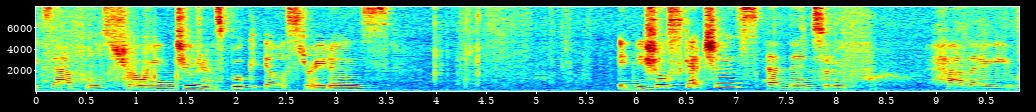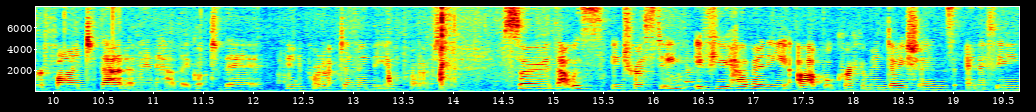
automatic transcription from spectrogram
examples showing children's book illustrators initial sketches and then sort of how they refined that and then how they got to their end product and then the end product. So that was interesting. If you have any art book recommendations, anything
